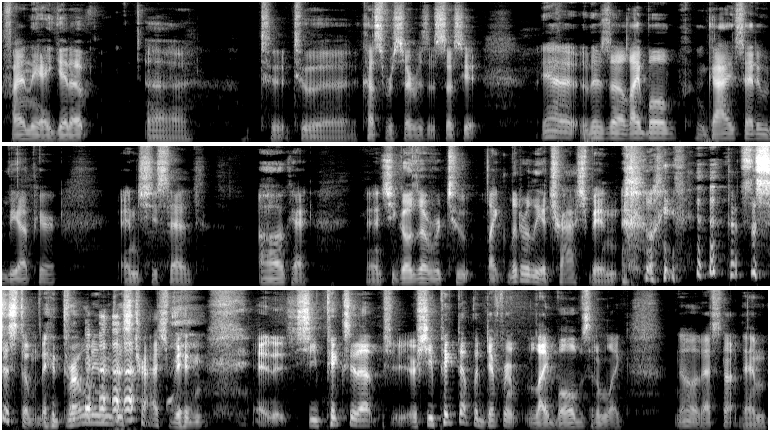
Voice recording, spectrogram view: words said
Finally, I get up uh, to to a customer service associate. Yeah, there's a light bulb. The guy said it would be up here, and she said, "Oh, okay." And she goes over to like literally a trash bin. like that's the system. They throw it in this trash bin, and she picks it up, or she picked up a different light bulbs, and I'm like, "No, that's not them."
